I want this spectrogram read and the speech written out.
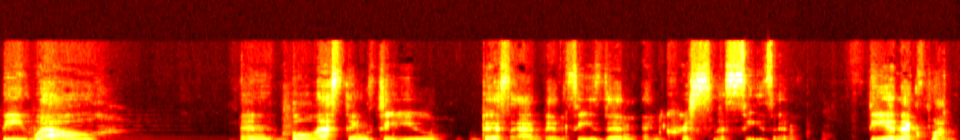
Be well and blessings to you this Advent season and Christmas season. See you next month.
